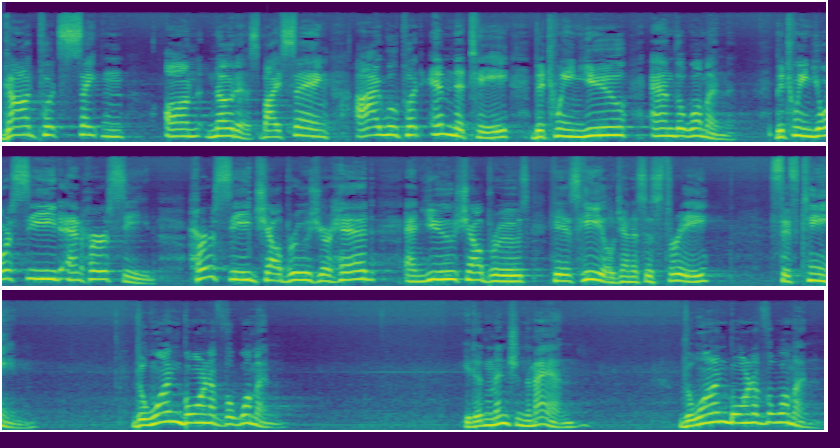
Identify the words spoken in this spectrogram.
God puts Satan on notice by saying, I will put enmity between you and the woman, between your seed and her seed. Her seed shall bruise your head, and you shall bruise his heel. Genesis 3 15. The one born of the woman. He didn't mention the man. The one born of the woman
